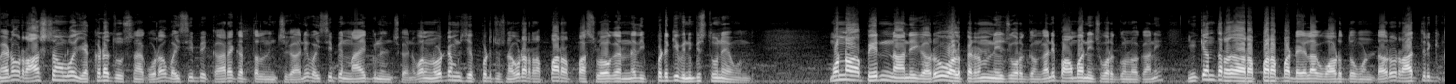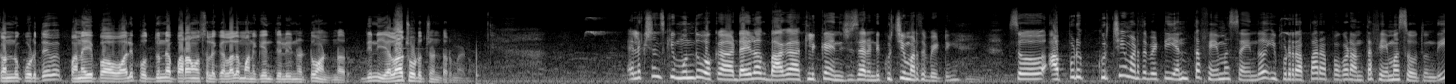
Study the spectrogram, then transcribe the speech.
మేడం రాష్ట్రంలో ఎక్కడ చూసినా కూడా వైసీపీ కార్యకర్తల నుంచి కానీ వైసీపీ నాయకుల నుంచి కానీ వాళ్ళ నోట నుంచి ఎప్పుడు చూసినా కూడా రప్పా రప్పా స్లోగన్ అనేది ఇప్పటికీ వినిపిస్తూనే ఉంది. మొన్న పేరుని నాని గారు వాళ్ళ పెరణ నియోజకవర్గం కానీ పాంబా నియోజకవర్గంలో కానీ ఇంకెంత రప్ప రప్ప డైలాగ్ వాడుతూ ఉంటారు. రాత్రికి కన్ను కొడితే పని అయిపోవాలి పొద్దున్నే పరామర్శలకు వెళ్ళాలి మనకేం తెలియనట్టు అంటున్నారు. దీన్ని ఎలా చూడొచ్చు అంటారు మేడం? ఎలక్షన్స్కి ముందు ఒక డైలాగ్ బాగా క్లిక్ అయింది చూసారండి? కుర్చీ మడత పెట్టి. సో అప్పుడు కుర్చీ మడత పెట్టి ఎంత ఫేమస్ అయిందో ఇప్పుడు రప్ప రప్ప కూడా అంత ఫేమస్ అవుతుంది.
